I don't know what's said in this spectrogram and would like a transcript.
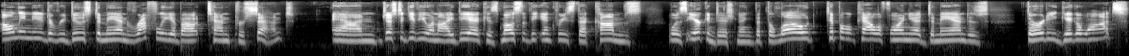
only needed to reduce demand roughly about 10%. And just to give you an idea, because most of the increase that comes was air conditioning, but the load, typical California demand is 30 gigawatts,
